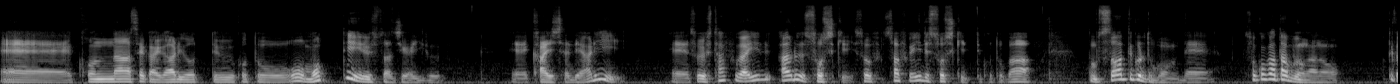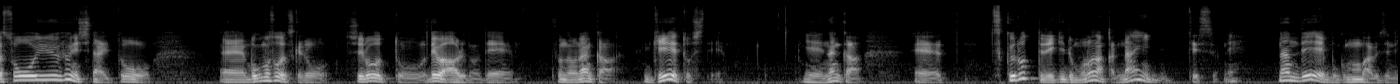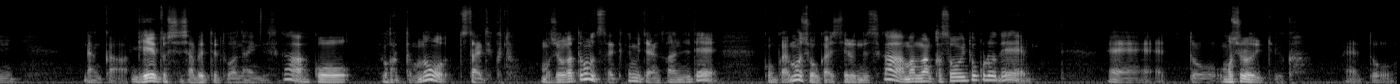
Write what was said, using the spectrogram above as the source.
えー、こんな世界があるよっていうことを持っている人たちがいる、え、会社であり、え、そういうスタッフがいるある組織スタッフがいる組織ってことがでも伝わってくると思うんでそこが多分あのてかそういうふうにしないと、え僕もそうですけど素人ではあるのでそのなんか芸として、えなんか、え作ろうってできるものなんかないんですよね。なんで僕もまあ別になんか芸として喋ってるとかないんですがこう良かったものを伝えていくと。面白かったものを伝えていくみたいな感じで今回も紹介してるんですがまあなんかそういうところでえー、っと面白いというかえー、っと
